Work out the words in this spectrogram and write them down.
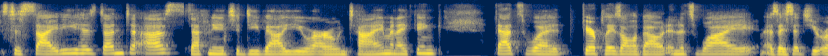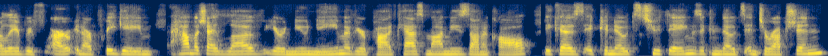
society has done to us, Stephanie, to devalue our own time. And I think that's what fair play is all about. And it's why, as I said to you earlier before our, in our pregame, how much I love your new name of your podcast, Mommy's on a Call, because it connotes two things. It connotes interruption,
